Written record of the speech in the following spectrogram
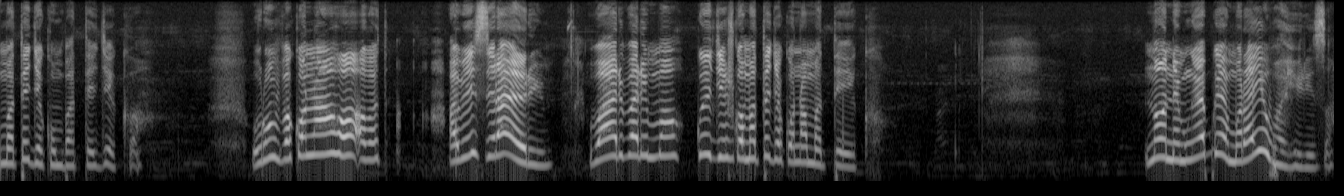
mategeko mbategeka. Urumva ko naho abisirayeli bari barimo kwigishwa amategeko n'amateka. None mwebwe murayubahiriza.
